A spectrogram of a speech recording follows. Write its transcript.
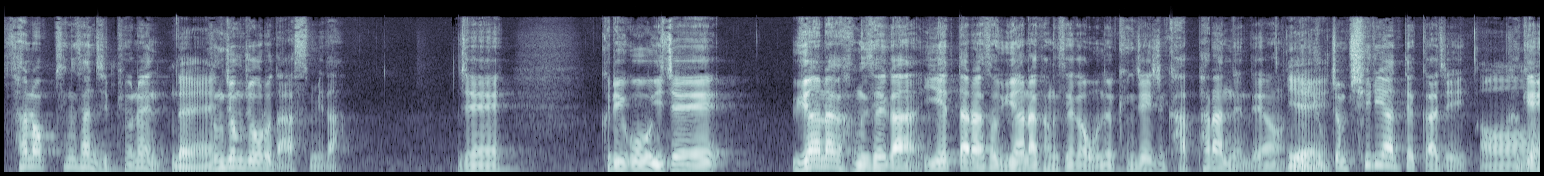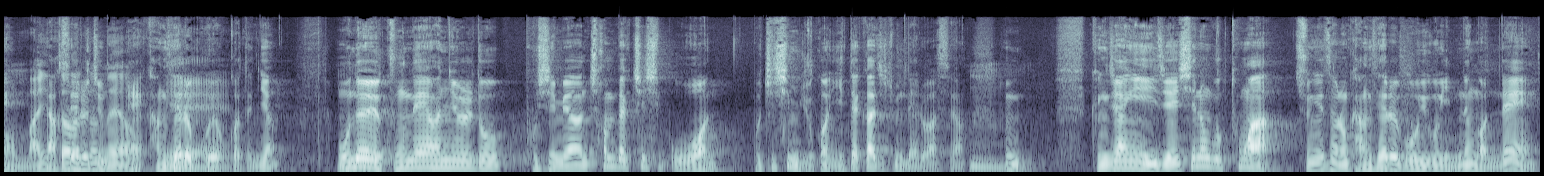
산업 생산 지표는 네. 긍정적으로 나왔습니다. 이제 그리고 이제 위안화 강세가 이에 따라서 위안화 강세가 오늘 굉장히 좀 가팔았는데요. 예. 6.72한대까지 어, 크게 많이 약세를 좀 떨어졌네요. 예, 강세를 예. 보였거든요. 오늘 국내 환율도 보시면 1,175원, 뭐 76원 이때까지 좀 내려왔어요. 음. 좀 굉장히 이제 신흥국 통화 중에서는 강세를 보이고 있는 건데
